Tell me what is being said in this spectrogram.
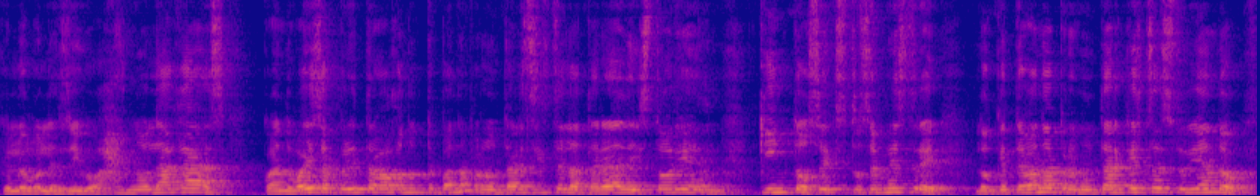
que luego les digo, ay, no la hagas Cuando vayas a pedir trabajo no te van a preguntar si hiciste la tarea de historia en quinto o sexto semestre. Lo que te van a preguntar, ¿qué estás estudiando?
